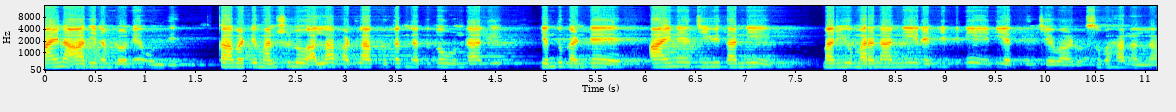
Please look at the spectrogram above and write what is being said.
ఆయన ఆధీనంలోనే ఉంది. కాబట్టి మనుషులు అల్లా పట్ల కృతజ్ఞతతో ఉండాలి. ఎందుకంటే ఆయనే జీవితాన్ని మరియు మరణాన్ని రెండింటినీ నియంత్రించేవాడు సుబహాన్ అల్లా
